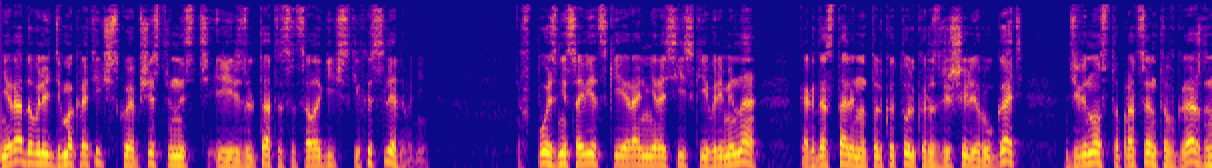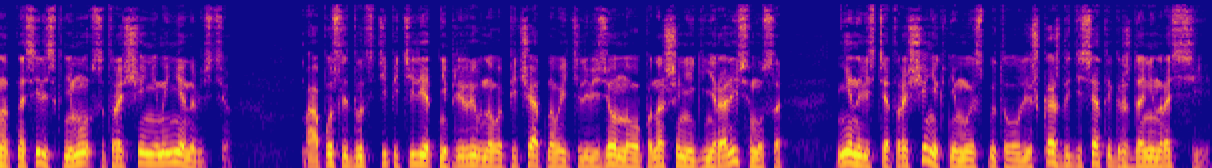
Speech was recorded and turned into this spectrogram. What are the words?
не радовали демократическую общественность и результаты социологических исследований. В позднесоветские и раннероссийские времена, когда Сталина только-только разрешили ругать, 90% граждан относились к нему с отвращением и ненавистью. А после 25 лет непрерывного печатного и телевизионного поношения генералиссимуса ненависть и отвращение к нему испытывал лишь каждый десятый гражданин России.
